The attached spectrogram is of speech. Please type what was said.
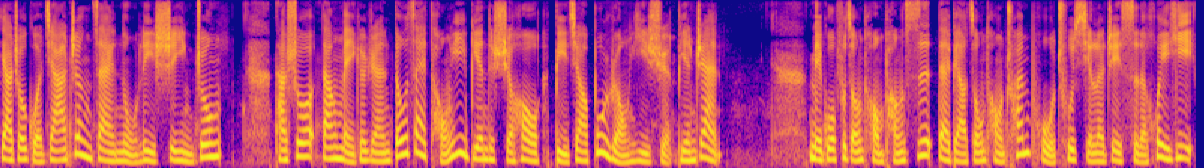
亚洲国家正在努力适应中。他说：“当每个人都在同一边的时候，比较不容易选边站。”美国副总统彭斯代表总统川普出席了这次的会议。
